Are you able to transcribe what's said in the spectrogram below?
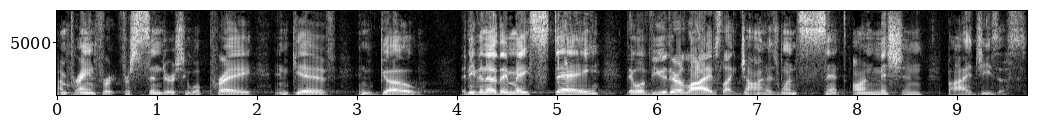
I'm praying for, for senders who will pray and give and go. That even though they may stay, they will view their lives like John, as one sent on mission by Jesus.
